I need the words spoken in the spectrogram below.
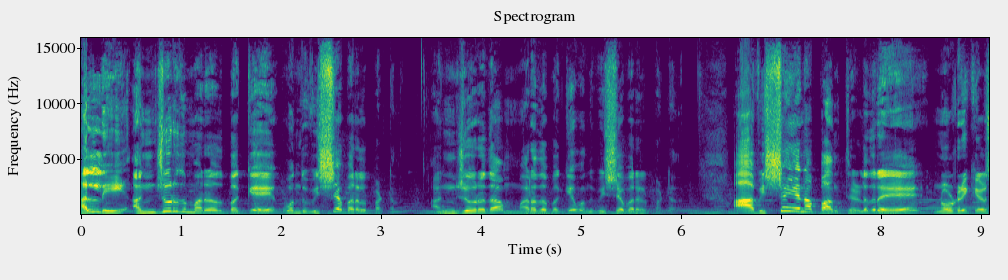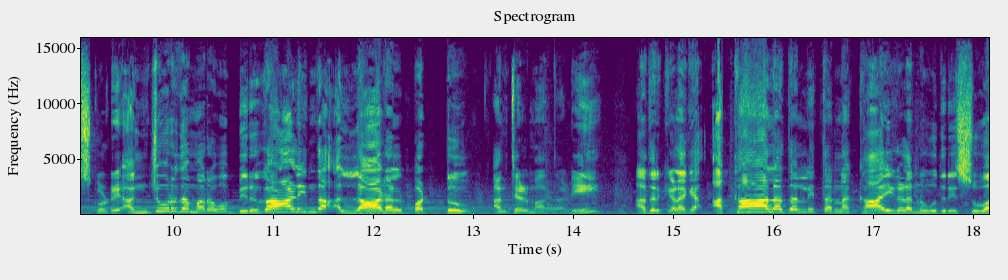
ಅಲ್ಲಿ ಅಂಜೂರದ ಮರದ ಬಗ್ಗೆ ಒಂದು ವಿಷಯ ಬರಲ್ಪಟ್ಟದು ಅಂಜೂರದ ಮರದ ಬಗ್ಗೆ ಒಂದು ವಿಷಯ ಬರಲ್ಪಟ್ಟದು ಆ ವಿಷಯ ಏನಪ್ಪ ಅಂತ ಹೇಳಿದ್ರೆ, ನೋಡ್ರಿ ಕೇಳಿಸ್ಕೊಡ್ರಿ ಅಂಜೂರದ ಮರವು ಬಿರುಗಾಳಿಯಿಂದ ಅಲ್ಲಾಡಲ್ಪಟ್ಟು ಅಂತೇಳಿ ಮಾತಾಡಿ ಅದರ ಕೆಳಗೆ ಅಕಾಲದಲ್ಲಿ ತನ್ನ ಕಾಯಿಗಳನ್ನು ಉದುರಿಸುವ.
